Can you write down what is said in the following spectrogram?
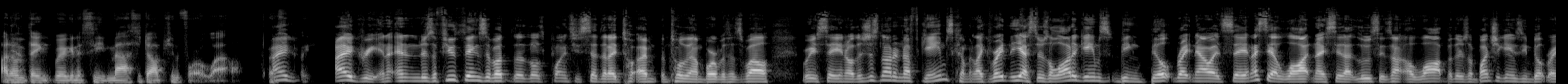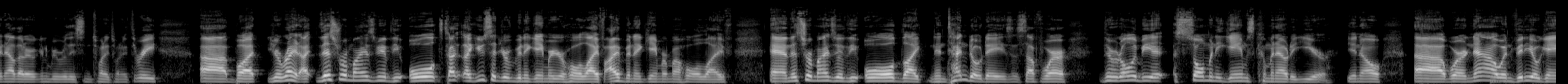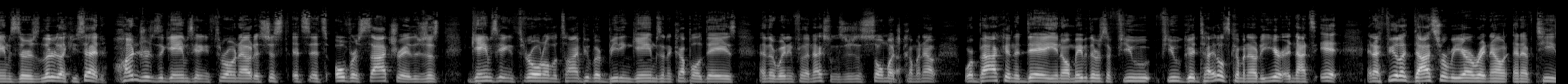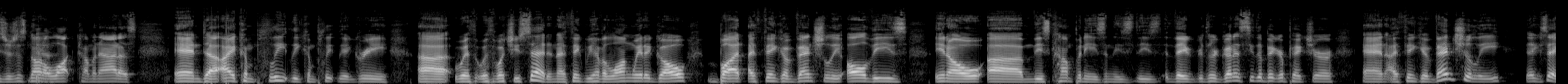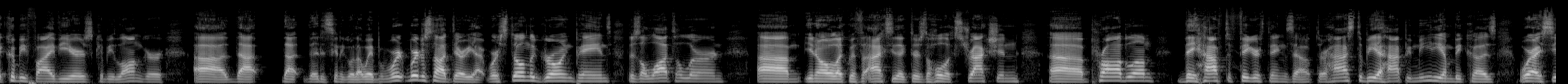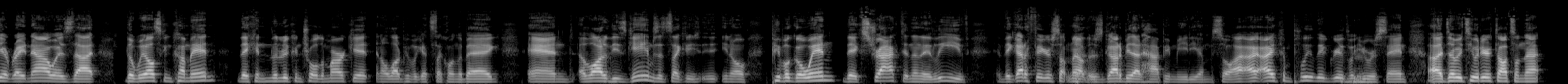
I don't think we're gonna see mass adoption for a while. Personally. I agree, and and there's a few things about the, those points you said that I to- I'm, I'm totally on board with as well. Where you say, you know, there's just not enough games coming. Like right, yes, there's a lot of games being built right now. I'd say, and I say a lot, and I say that loosely. It's not a lot, but there's a bunch of games being built right now that are going to be released in 2023. Uh, but you're right. I, this reminds me of the old, like you said, you've been a gamer your whole life. I've been a gamer my whole life, and this reminds me of the old like Nintendo days and stuff where there would only be so many games coming out a year. You know, uh, where now in video games, there's literally, like you said, hundreds of games getting thrown out. It's just it's it's oversaturated. There's just games getting thrown all the time. People are beating games in a couple of days, and they're waiting for the next one because there's just so much coming out. Where back in the day, you know, maybe there was a few few good titles coming out a year, and that's it. And I feel like that's where we are right now in NFTs. There's just not a lot coming at us, and uh, I completely completely agree uh, with with what you said. And I think we have a long way to go, but I think eventually all these you know um, these companies and these these they they're gonna see the bigger picture, and I think eventually, like I say, it could be five years, could be longer. Uh, that that that it's going to go that way. But we're, we're just not there yet. We're still in the growing pains. There's a lot to learn. Um, you know, like with Axie, like there's the whole extraction uh, problem. They have to figure things out. There has to be a happy medium because where I see it right now is that the whales can come in, they can literally control the market, and a lot of people get stuck on the bag. And a lot of these games, it's like you know, people go in, they extract, and then they leave. And they got to figure something out. There's got to be that happy medium. So I, I- I completely agree with what you were saying. Uh, WT, what are your thoughts on that?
